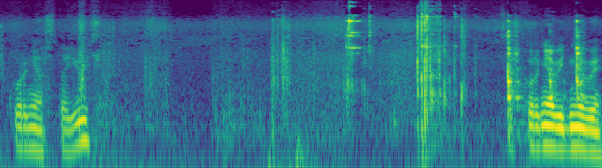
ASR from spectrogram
Шкорня стають. Це шкорня від Ніви.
